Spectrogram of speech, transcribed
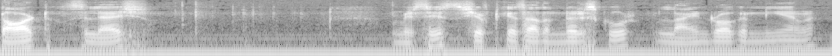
dot slash missus shift के साथ अंडर स्कोर लाइन ड्रॉ करनी है हमें।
